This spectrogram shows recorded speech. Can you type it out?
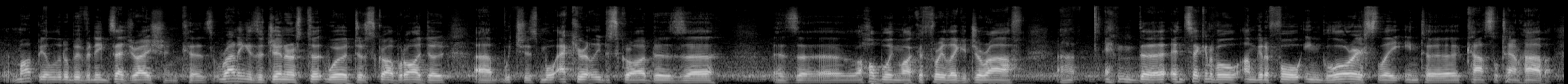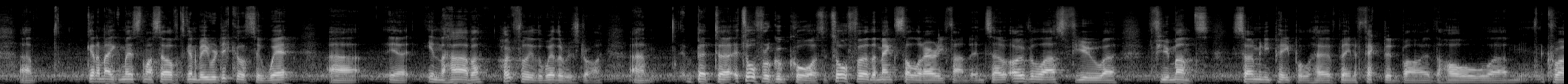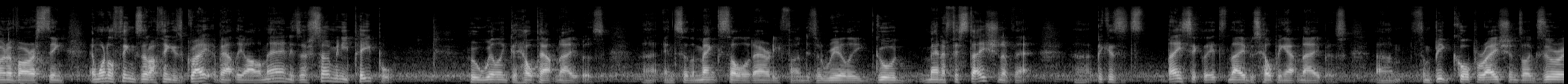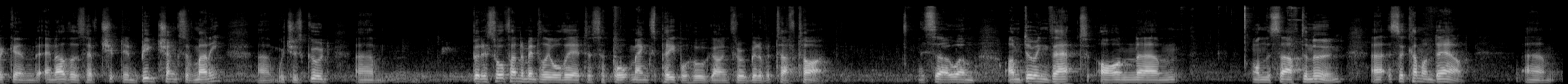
it might be a little bit of an exaggeration because running is a generous word to describe what I do, um, which is more accurately described as uh, as uh, hobbling like a three-legged giraffe. Uh, and uh, and second of all, I'm going to fall ingloriously into Castletown Harbour. Um, going to make a mess of myself. It's going to be ridiculously wet uh, in the harbour. Hopefully the weather is dry. Um, but uh, it's all for a good cause. It's all for the Manx Solidarity Fund. And so over the last few uh, few months, so many people have been affected by the whole um, coronavirus thing. And one of the things that I think is great about the Isle of Man is there are so many people who are willing to help out neighbours. Uh, and so the Manx Solidarity Fund is a really good manifestation of that uh, because it's basically it's neighbours helping out neighbours. Um, some big corporations like Zurich and, and others have chipped in big chunks of money, um, which is good. Um, but it's all fundamentally all there to support Manx people who are going through a bit of a tough time. So um, I'm doing that on um, on this afternoon. Uh, so come on down. Um,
